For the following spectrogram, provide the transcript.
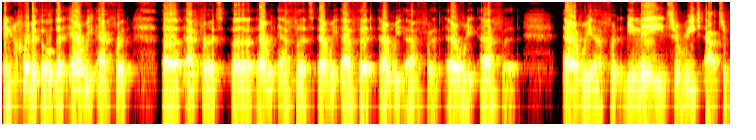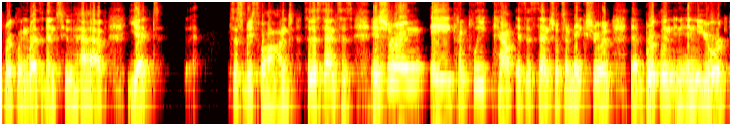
and critical that every effort, uh, effort, uh, every effort, every effort, every effort, every effort, every effort be made to reach out to Brooklyn residents who have yet to respond to the census. Ensuring a complete count is essential to make sure that Brooklyn and New York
